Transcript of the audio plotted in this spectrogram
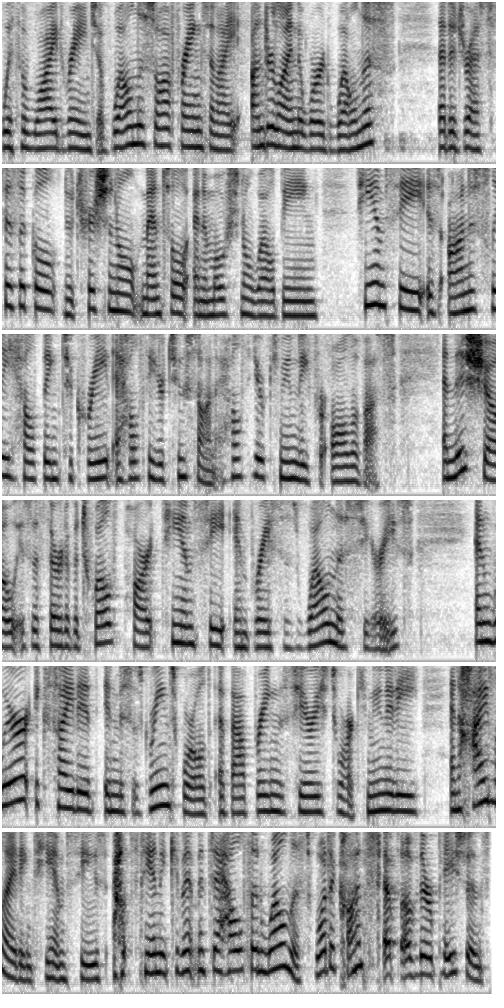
with a wide range of wellness offerings. And I underline the word wellness that address physical, nutritional, mental, and emotional well being. TMC is honestly helping to create a healthier Tucson, a healthier community for all of us. And this show is the third of a 12 part TMC Embraces Wellness series. And we're excited in Mrs. Green's world about bringing the series to our community and highlighting TMC's outstanding commitment to health and wellness. What a concept of their patients.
